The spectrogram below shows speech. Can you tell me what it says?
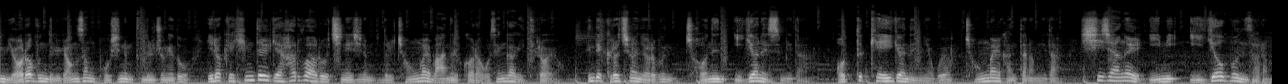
지금 여러분들 영상 보시는 분들 중에도 이렇게 힘들게 하루하루 지내시는 분들 정말 많을 거라고 생각이 들어요. 근데 그렇지만 여러분 저는 이겨냈습니다. 어떻게 이겨냈냐고요? 정말 간단합니다. 시장을 이미 이겨본 사람,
